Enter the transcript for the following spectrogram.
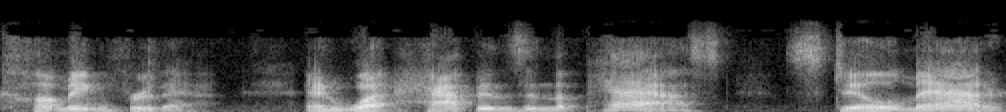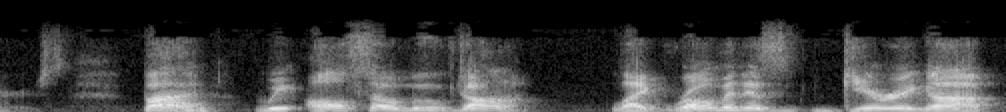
coming for that and what happens in the past still matters. But Mhm. we also moved on. Like roman is gearing up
